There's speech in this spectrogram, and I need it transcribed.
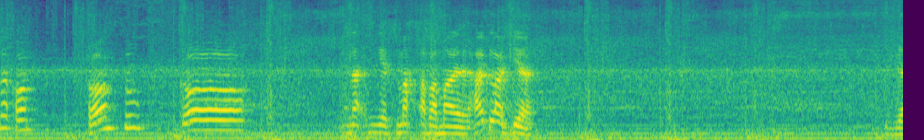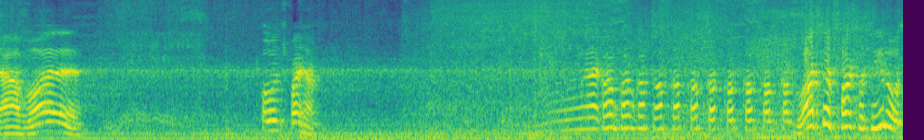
Na komm. Kommst du? Go. Na, jetzt mach aber mal halblang hier. Jawohl. Und speichern. Na komm, komm, komm, komm, komm, komm, komm, komm, komm, komm, komm. What the fuck, was ist denn hier los?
